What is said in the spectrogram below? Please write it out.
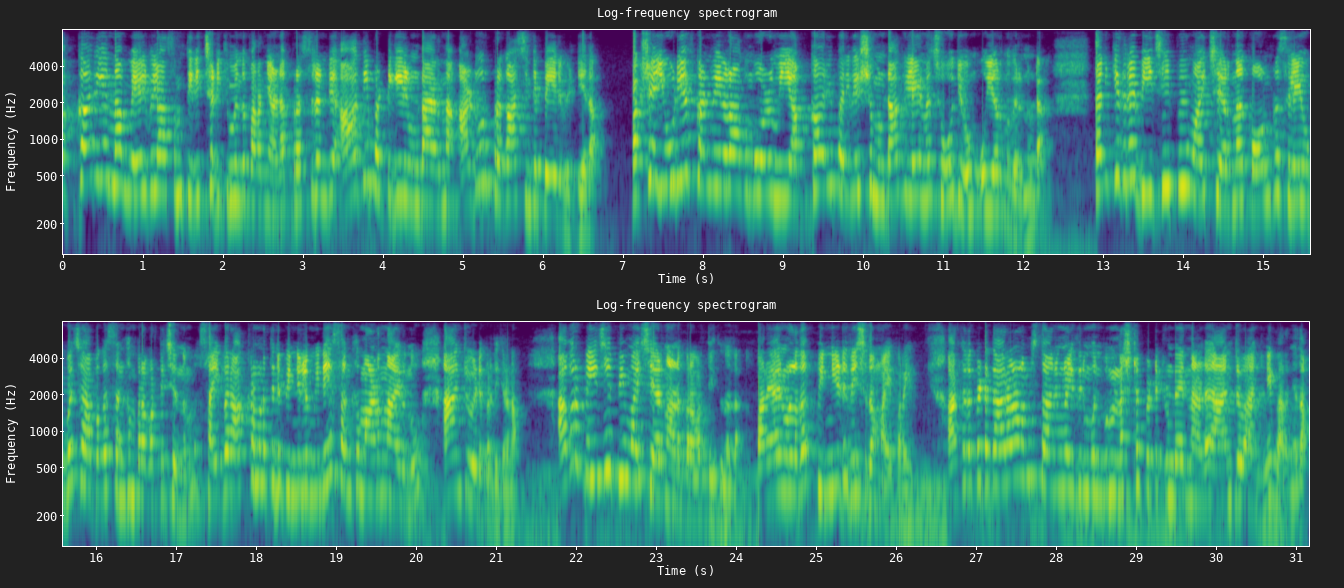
അബ്കാരി എന്ന മേൽവിലാസം തിരിച്ചടിക്കുമെന്ന് പറഞ്ഞാണ് പ്രസിഡന്റ് ആദ്യ പട്ടികയിൽ ഉണ്ടായിരുന്ന അടൂർ പ്രകാശിന്റെ പേര് വെട്ടിയത്. പക്ഷേ യു ഡി എഫ് കൺവീനർ ആകുമ്പോഴും ഈ അബ്കാരി പരിവേഷം ഉണ്ടാകില്ല എന്ന ചോദ്യവും ഉയർന്നു വരുന്നുണ്ട്. തനിക്കെതിരെ ബി ജെ പിയുമായി ചേർന്ന് കോൺഗ്രസിലെ ഉപചാപക സംഘം പ്രവർത്തിച്ചെന്നും സൈബർ ആക്രമണത്തിന് പിന്നിലും ഇതേ സംഘമാണെന്നായിരുന്നു ആന്റോയുടെ പ്രതികരണം. അവർ ബി ജെ പിയുമായി ചേർന്നാണ് പ്രവർത്തിക്കുന്നത്. പറയാനുള്ളത് പിന്നീട് വിശദമായി പറയും. അർഹതപ്പെട്ട ധാരാളം സ്ഥാനങ്ങൾ ഇതിനു മുൻപും നഷ്ടപ്പെട്ടിട്ടുണ്ട് എന്നാണ് ആന്റോ ആന്റണി പറഞ്ഞത്.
